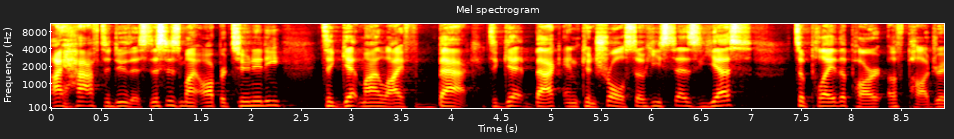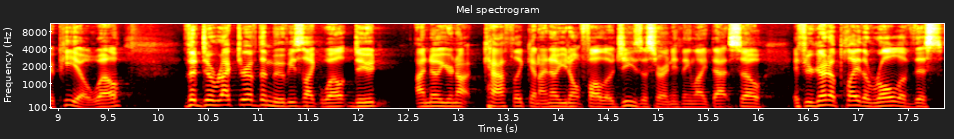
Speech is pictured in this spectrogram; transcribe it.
I have to do this. This is my opportunity to get my life back, to get back in control. So he says yes to play the part of Padre Pio. Well, the director of the movie's like, well, dude, I know you're not Catholic and I know you don't follow Jesus or anything like that. So if you're going to play the role of this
